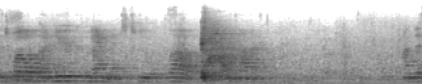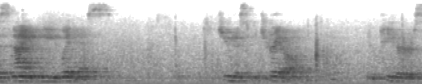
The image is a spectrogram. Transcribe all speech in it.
the twelve a new commandment to love one another. On this night, we witness Judas' betrayal and Peter's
